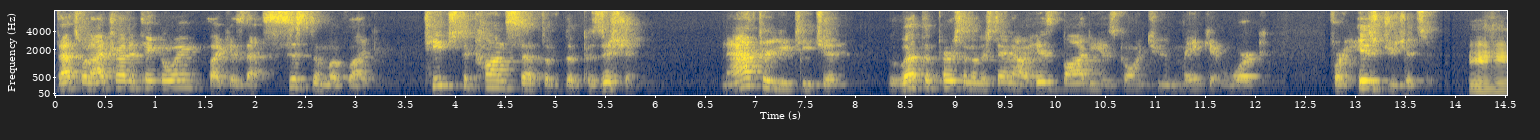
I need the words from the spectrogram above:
that's what I try to take away, like, is that system of like teach the concept of the position. And after you teach it, let the person understand how his body is going to make it work for his jujitsu. Mm-hmm.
